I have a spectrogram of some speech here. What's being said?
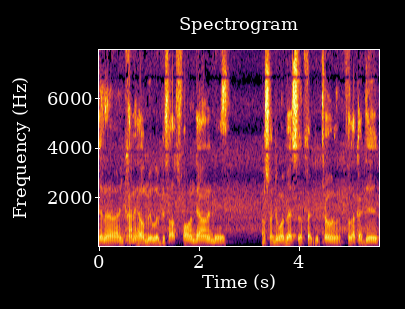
Then uh, he kind of held me a little bit, so I was falling down. And then I was trying to do my best to affect the throw. And I feel like I did.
